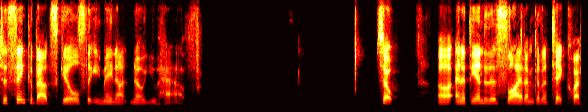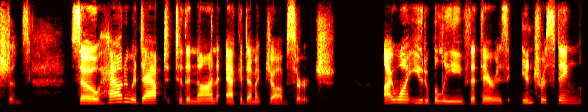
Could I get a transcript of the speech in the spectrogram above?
to think about skills that you may not know you have. So, uh, and at the end of this slide, I'm going to take questions. So how to adapt to the non-academic job search. I want you to believe that there is interesting,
